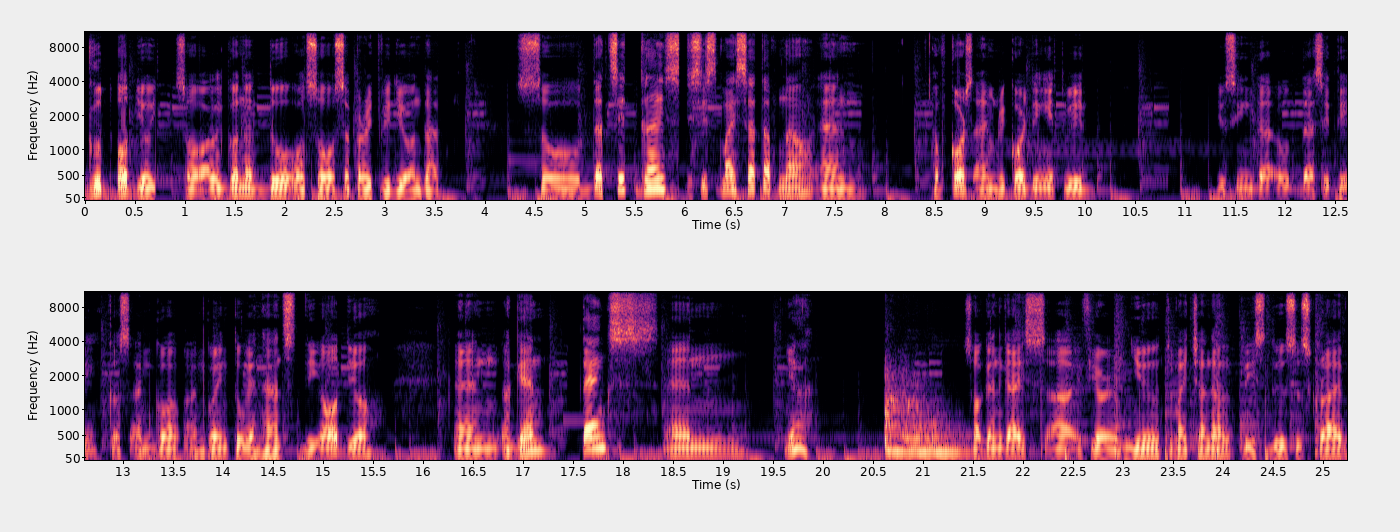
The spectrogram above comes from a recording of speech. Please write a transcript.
good audio. So i'm gonna do also a separate video on that so that's it guys. This is my setup now and of course i'm recording it with using the audacity because i'm go i'm going to enhance the audio. And again thanks and yeah. So again guys uh, if you're new to my channel please do subscribe.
